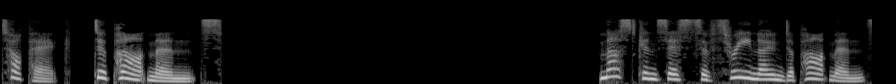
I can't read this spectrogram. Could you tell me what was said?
Topic: Departments. MUST consists of three known departments.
